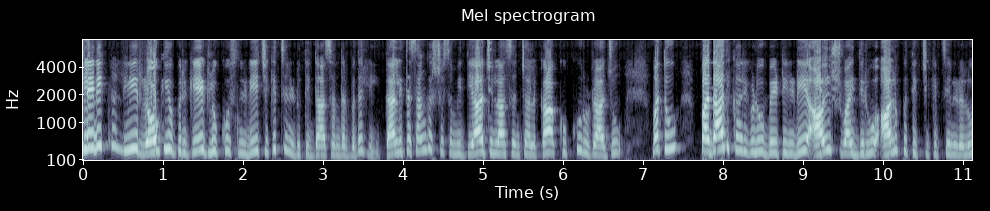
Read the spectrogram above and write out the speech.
ಕ್ಲಿನಿಕ್ನಲ್ಲಿ ರೋಗಿಯೊಬ್ಬರಿಗೆ ಗ್ಲೂಕೋಸ್ ನೀಡಿ ಚಿಕಿತ್ಸೆ ನೀಡುತ್ತಿದ್ದ ಸಂದರ್ಭದಲ್ಲಿ ದಲಿತ ಸಂಘರ್ಷ ಸಮಿತಿಯ ಜಿಲ್ಲಾ ಸಂಚಾಲಕ ಕುಕ್ಕೂರು ರಾಜು ಮತ್ತು ಪದಾಧಿಕಾರಿಗಳು ಭೇಟಿ ನೀಡಿ ಆಯುಷ್ ವೈದ್ಯರು ಆಲೋಪತಿಕ್ ಚಿಕಿತ್ಸೆ ನೀಡಲು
